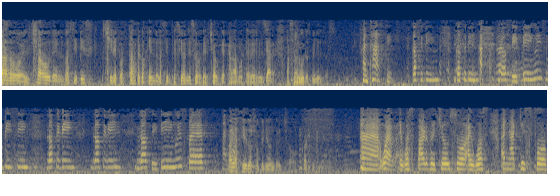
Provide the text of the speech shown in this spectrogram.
El show del Gossipis Chile Podcast recogiendo las impresiones sobre el show que acabamos de evidenciar hace algunos minutos. Fantastic. Gossiping, gossiping, gossiping, whispering, gossiping, gossiping, gossiping, whisper. ¿Cuál ha sido su opinión del show? Uh, well, I was part of the show, so I was an actress for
